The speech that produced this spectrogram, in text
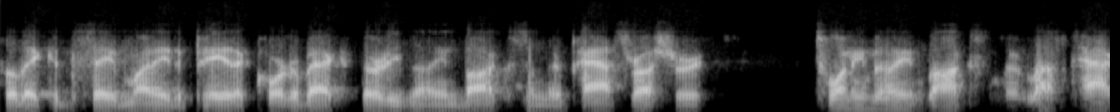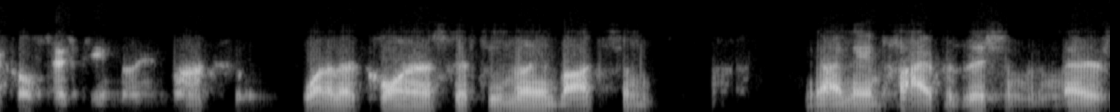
so they could save money to pay the quarterback 30 million bucks and their pass rusher 20 million bucks and their left tackle 15 million bucks and one of their corners 15 million bucks and you know, I named five positions and there's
